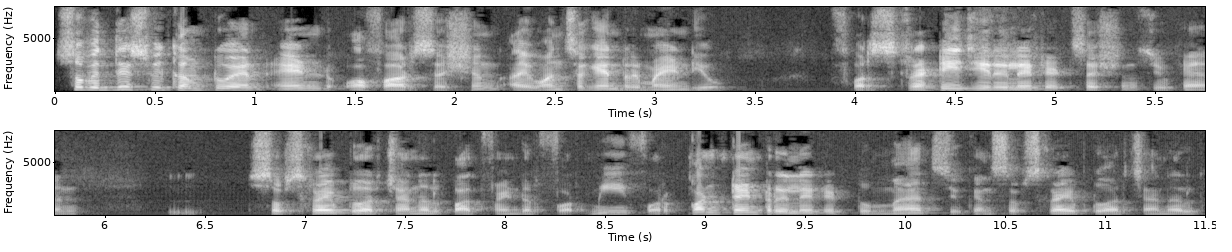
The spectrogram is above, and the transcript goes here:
So with this we come to an end of our session. I once again remind you for strategy related sessions, you can subscribe to our channel Pathfinder for me. For content related to maths, you can subscribe to our channel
